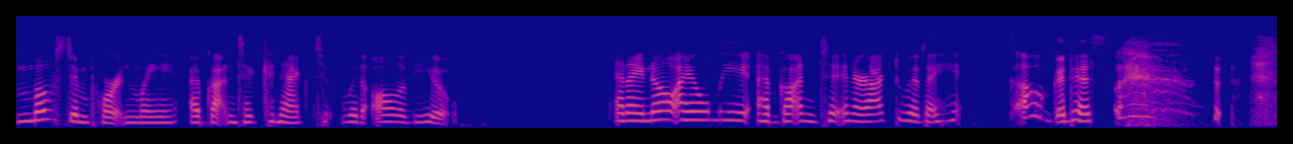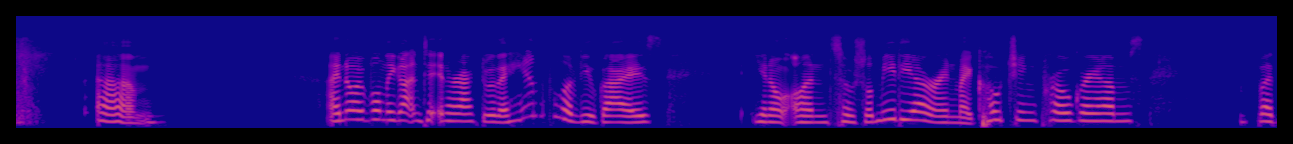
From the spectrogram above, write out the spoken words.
most importantly, I've gotten to connect with all of you. And I know I only have gotten to interact with a oh goodness. um I know I've only gotten to interact with a handful of you guys, you know, on social media or in my coaching programs, but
